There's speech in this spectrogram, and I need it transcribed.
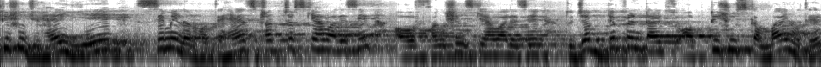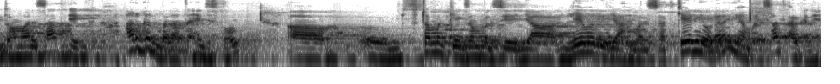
टिश्यू जो है, ये सिमिलर होते हैं स्ट्रक्चर्स के हवाले से और फ़ंक्शंस के हवाले से। तो जब different types of tissues combine होते हैं तो हमारे साथ एक अर्गन बनाता है, जिसको हम स्टमक के एग्जांपल से या लेवर या हमारे साथ किडनी वगैरह, ये हमारे साथ ऑर्गन है।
